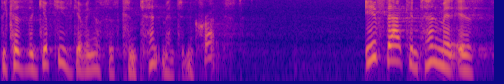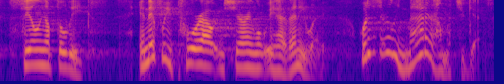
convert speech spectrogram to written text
because the gift he's giving us is contentment in Christ. If that contentment is sealing up the leaks, and if we pour out and sharing what we have anyway, what does it really matter how much you get?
